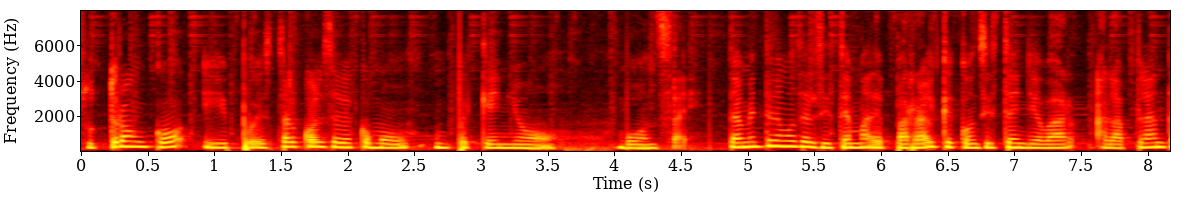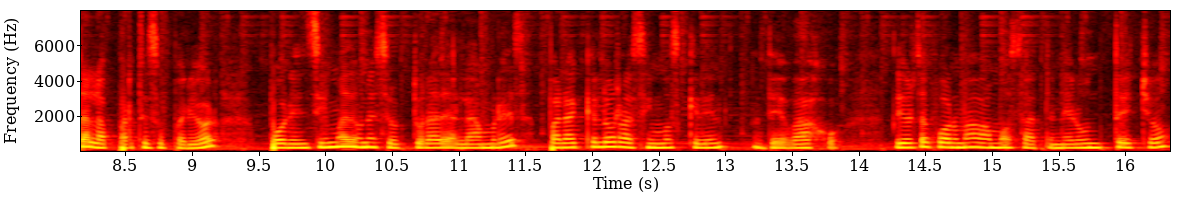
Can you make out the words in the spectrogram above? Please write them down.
su tronco y pues tal cual se ve como un pequeño bonsai. También tenemos el sistema de parral que consiste en llevar a la planta la parte superior por encima de una estructura de alambres para que los racimos queden debajo. De cierta forma vamos a tener un techo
